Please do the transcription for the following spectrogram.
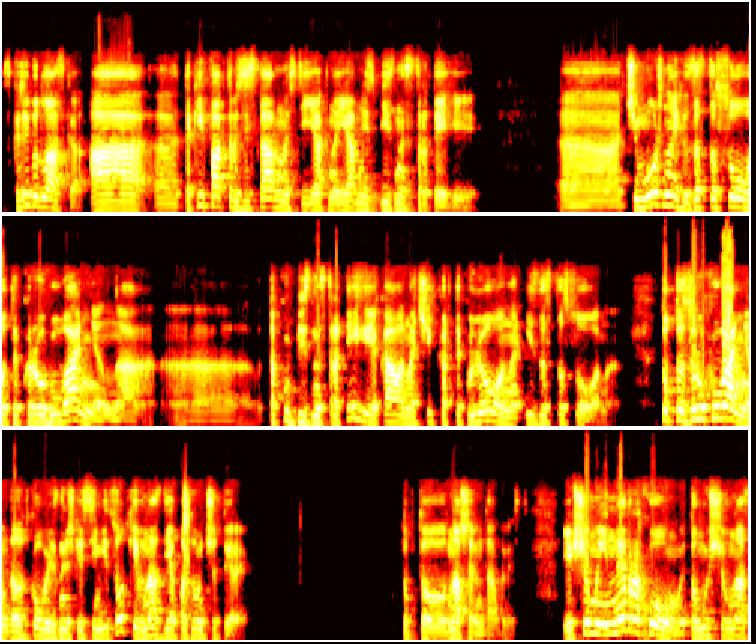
Скажіть, будь ласка, а такий фактор зіставності, як наявність бізнес-стратегії, чи можна застосовувати коригування на е, таку бізнес-стратегію, яка вона чітко артикульована і застосована? Тобто, з урахуванням додаткової знижки 7% в нас діапазон 4. Тобто наша рентабельність. Якщо ми її не враховуємо, тому що у нас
